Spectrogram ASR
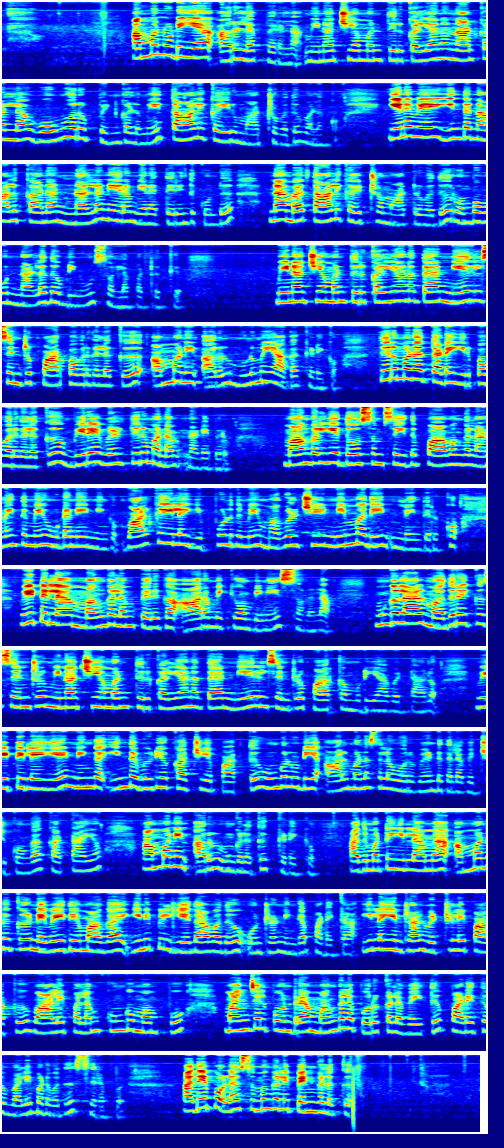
அம்மனுடைய அருளை பெறலாம். மீனாட்சி அம்மன் திருக்கல்யாண நாட்களில் ஒவ்வொரு பெண்களுமே தாலி கயிறு மாற்றுவது வழக்கம். எனவே இந்த நாளுக்கான நல்ல நேரம் என தெரிந்து கொண்டு நாம் தாலி கயிற்றை மாற்றுவது ரொம்பவும் நல்லது அப்படின்னும் சொல்லப்பட்டிருக்கு. மீனாட்சி அம்மன் திருக்கல்யாணத்தை நேரில் சென்று பார்ப்பவர்களுக்கு அம்மனின் அருள் முழுமையாக கிடைக்கும். திருமண தடை இருப்பவர்களுக்கு விரைவில் திருமணம் நடைபெறும். மாங்கல்ய தோஷம் செய்து பாவங்கள் அனைத்துமே உடனே நீங்கும். வாழ்க்கையில் எப்பொழுதுமே மகிழ்ச்சி நிம்மதி நிலைந்திருக்கும். வீட்டில் மங்களம் பெருக ஆரம்பிக்கும் அப்படின்னே சொல்லலாம். உங்களால் மதுரைக்கு சென்று மீனாட்சி அம்மன் திருக்கல்யாணத்தை நேரில் சென்று பார்க்க முடியாவிட்டாலும் வீட்டிலேயே நீங்கள் இந்த வீடியோ காட்சியை பார்த்து உங்களுடைய ஆள் மனசில் ஒரு வேண்டுதலை வச்சுக்கோங்க. கட்டாயம் அம்மனின் அருள் உங்களுக்கு கிடைக்கும். அது மட்டும் இல்லாமல் அம்மனுக்கு நிவேத்தியமாக இனிப்பில் ஏதாவது ஒன்றை நீங்கள் படைக்கலாம். இல்லை என்றால் வெற்றிலை பாக்கு வாழைப்பழம் குங்குமம் பூ மஞ்சள் போன்ற மங்கள பொருட்களை வைத்து படைத்து வழிபடுவது சிறப்பு. அதே போல் சுமங்கலி பெண்களுக்கு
